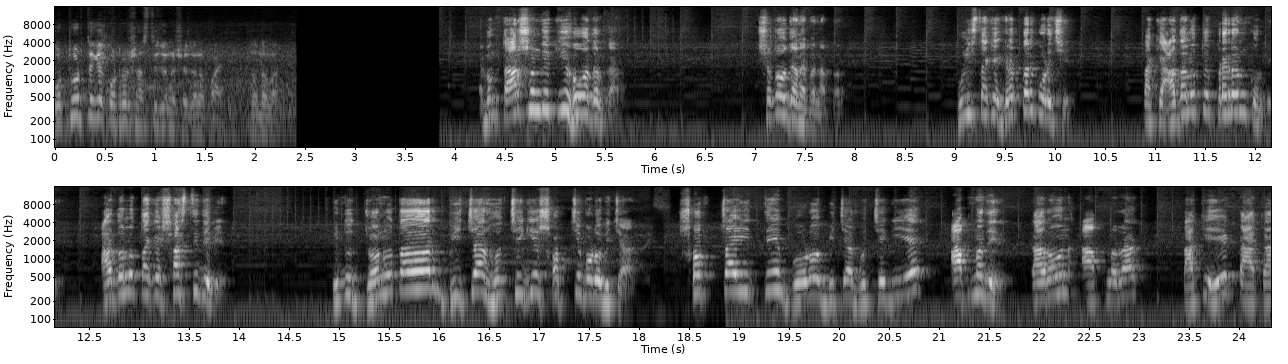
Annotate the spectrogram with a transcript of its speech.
কঠোর থেকে কঠোর শাস্তির জন্য সে যেন পায়। ধন্যবাদ। এবং তার সঙ্গে কি হওয়া দরকার, সেটাও জানাবেন আপনারা। পুলিশ তাকে গ্রেপ্তার করেছে। তাকে আদালতে প্রেরণ করবে, আদালত তাকে শাস্তি দেবে। কিন্তু জনতার বিচার হচ্ছে গিয়ে সবচেয়ে বড় বিচার। সবচাইতে বড় বিচার হচ্ছে গিয়ে আপনাদের, কারণ আপনারা তাকে টাকা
